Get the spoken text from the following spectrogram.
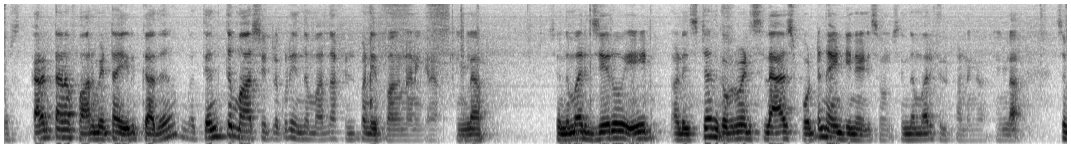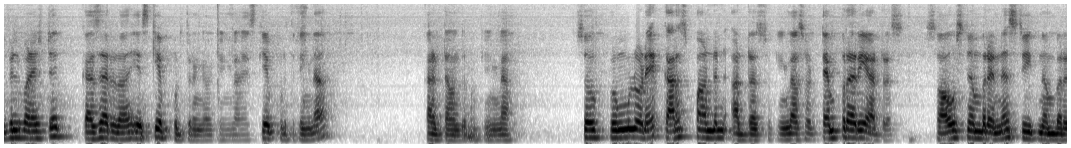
ஒரு கரெக்டான ஃபார்மேட்டாக இருக்காது. உங்கள் டென்த்து மார்க் ஷீட்டில் கூட இந்த மாதிரி தான் ஃபில் பண்ணியிருப்பாங்கன்னு நினைக்கிறேன் ஓகேங்களா ஸோ இந்த மாதிரி ஜீரோ எயிட் அடிச்சுட்டு அதுக்கப்புறமேட்டு ஸ்லாஷ் போட்டு நைன்டீன் நைன்டி செவன் ஸோ இந்த மாதிரி ஃபில் பண்ணுங்கள் ஓகேங்களா ஸோ ஃபில் பண்ணிவிட்டு கசரில் எஸ்கேப் கொடுத்துருங்க ஓகேங்களா எஸ்கேப் கொடுத்துட்டிங்கன்னா கரெக்டாக வந்துடும் ஓகேங்களா ஸோ இப்போ உங்களுடைய கரஸ்பாண்டன்ட் அட்ரஸ் ஓகேங்களா so temporary address so house number என்ன ஸ்ட்ரீட் நம்பர்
